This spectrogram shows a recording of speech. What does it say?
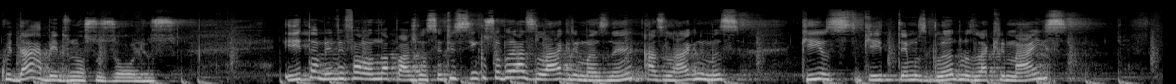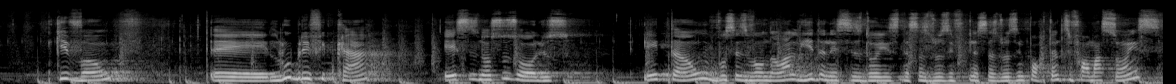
cuidar bem dos nossos olhos. E também vem falando na página 105 sobre as lágrimas, né? As lágrimas que, os, que temos glândulas lacrimais que vão é, lubrificar esses nossos olhos. Então, vocês vão dar uma lida nesses dois, nessas, duas, nessas duas importantes informações.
